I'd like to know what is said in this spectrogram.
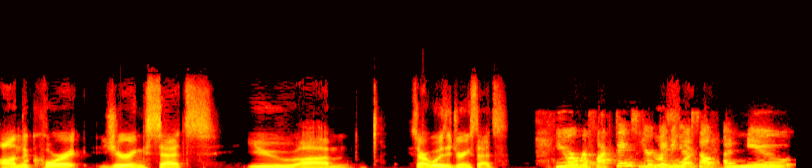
On yeah. the court during sets you um, Sorry, what was it during sets? You're reflecting, so you're reflecting. giving yourself a new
